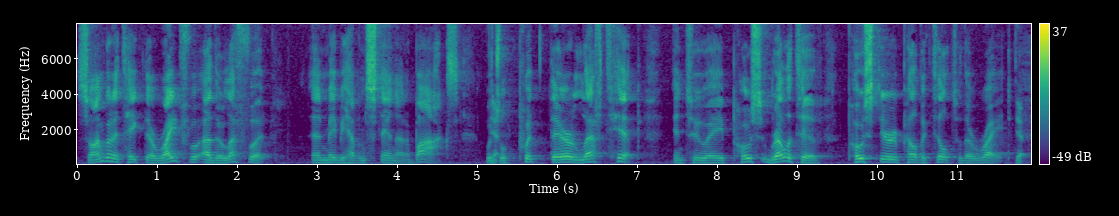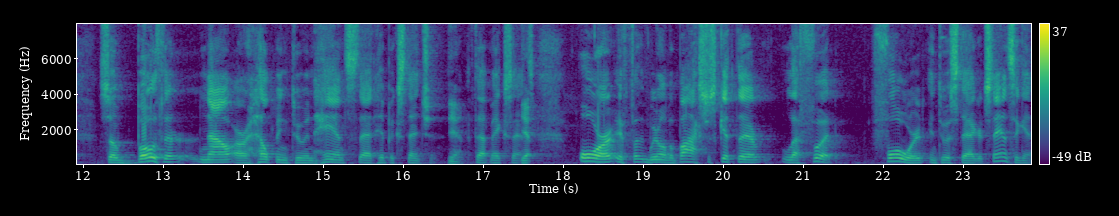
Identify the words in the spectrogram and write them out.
So I'm going to take their right foot, uh, their left foot, and maybe have them stand on a box, which Yeah. will put their left hip into a post relative posterior pelvic tilt to their right. Yeah. So both are, now are helping to enhance that hip extension. Yeah. If that makes sense. Yep. Or if we don't have a box, just get their left foot forward into a staggered stance again,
